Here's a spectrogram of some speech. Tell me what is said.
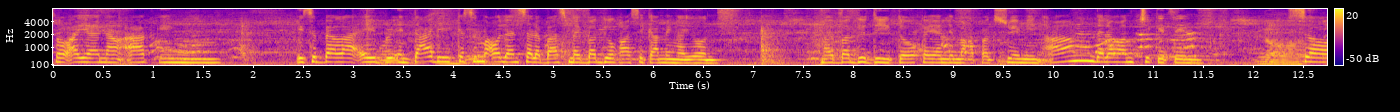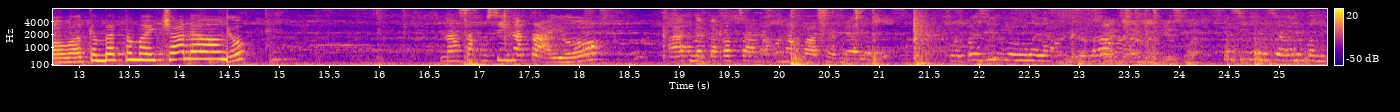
So, ayan ang aking Isabella, Avery, and Daddy. Kasi maulan sa labas. May bagyo kasi kami ngayon. May bagyo dito, kaya hindi makapag-swimming ang dalawang chikitin. No. So, welcome back to my channel. Nasa kusina tayo at nagkakapsan ako ng watermelon. So, pansin mo, wala akong iba. This one. Kasi sa ano kami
